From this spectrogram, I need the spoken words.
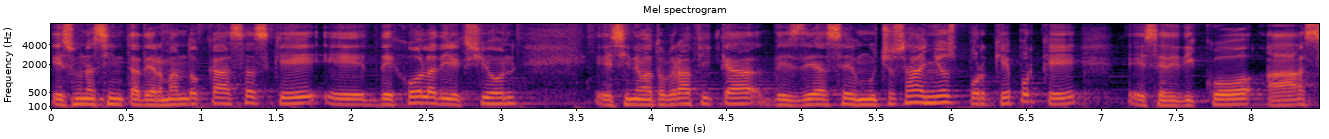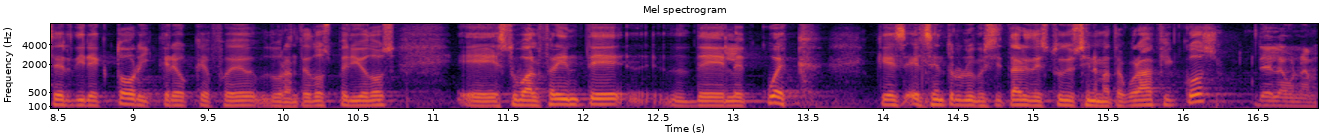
es una cinta de Armando Casas que eh, dejó la dirección eh, cinematográfica desde hace muchos años. ¿Por qué? Porque eh, se dedicó a ser director y creo que fue durante dos periodos, estuvo al frente del CUEC que es el Centro Universitario de Estudios Cinematográficos. De la UNAM.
